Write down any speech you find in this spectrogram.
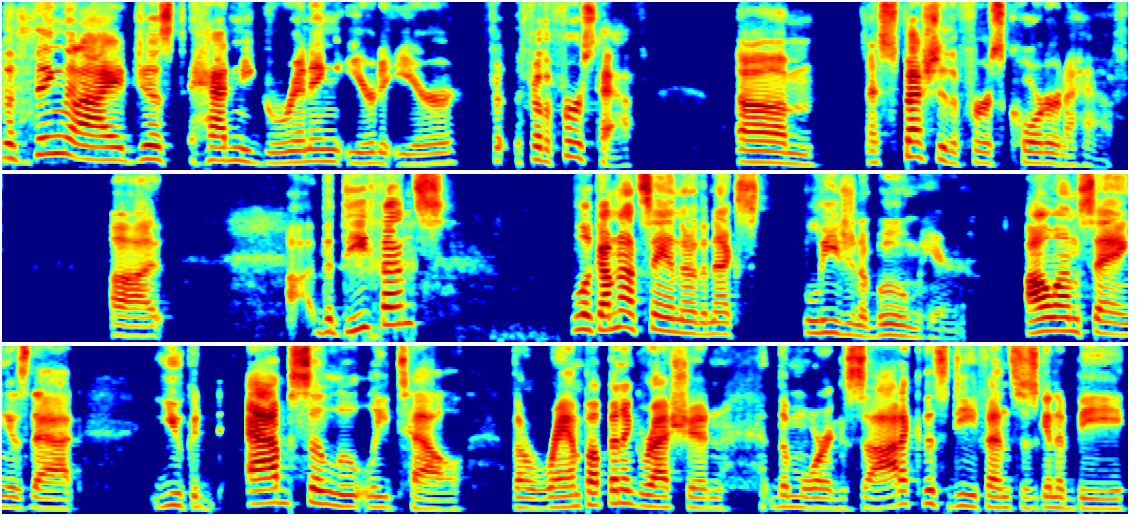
the thing that I just had me grinning ear to ear for, for the first half, um, especially the first quarter and a half, uh, uh, the defense. Look, I'm not saying they're the next Legion of Boom here. All I'm saying is that you could absolutely tell the ramp up in aggression, the more exotic this defense is going to be,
